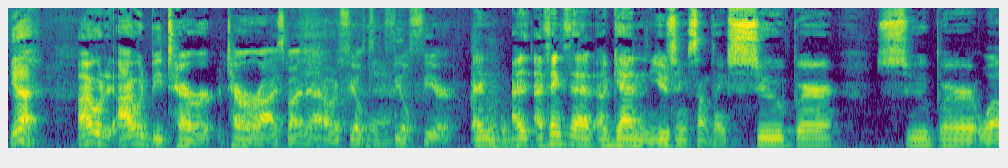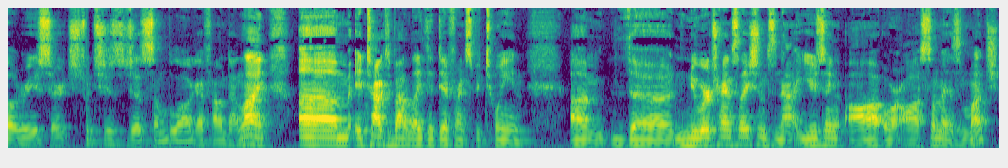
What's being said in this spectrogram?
yeah. I would I would be terror terrorized by that. I would feel Yeah. feel fear. and I, I think that again using something super super well researched which is just some blog i found online um, it talked about like the difference between um, the newer translations not using awe or awesome as much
